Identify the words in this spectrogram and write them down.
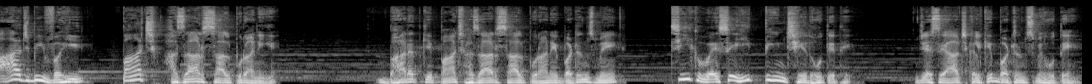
आज भी वही पाँच हज़ार साल पुरानी है। भारत के पाँच हज़ार साल पुराने बटन्स में ठीक वैसे ही तीन छेद होते थे, जैसे आजकल के बटन्स में होते हैं,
